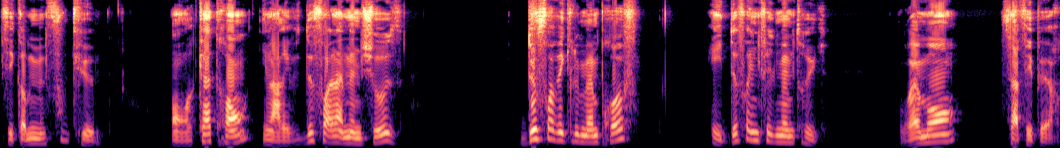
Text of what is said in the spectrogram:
C'est quand même fou que, en quatre ans, il m'arrive deux fois la même chose, deux fois avec le même prof, et deux fois il me fait le même truc. Vraiment, ça fait peur.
